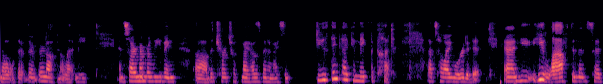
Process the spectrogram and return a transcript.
no, they're they're, they're not going to let me. And so I remember leaving uh, the church with my husband, and I said, "Do you think I can make the cut?" That's how I worded it. And he, he laughed and then said,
